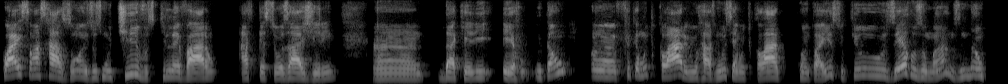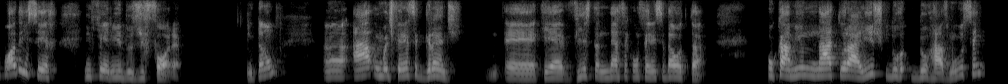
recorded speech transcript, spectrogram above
quais são as razões, os motivos que levaram as pessoas a agirem hum, daquele erro. Então, fica muito claro, e o Rasmussen é muito claro quanto a isso, que os erros humanos não podem ser inferidos de fora. Então, há uma diferença grande é, que é vista nessa conferência da OTAN. O caminho naturalístico do, do Rasmussen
